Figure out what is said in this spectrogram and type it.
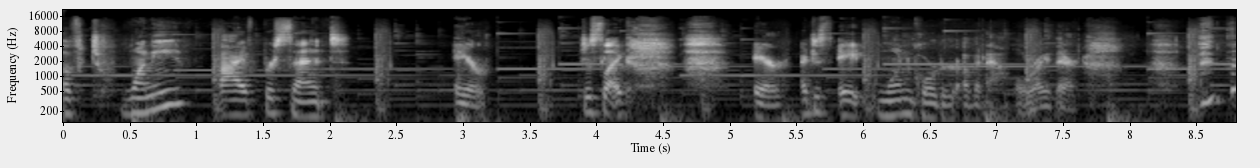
of 25% air. Just like air. I just ate one quarter of an apple right there.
